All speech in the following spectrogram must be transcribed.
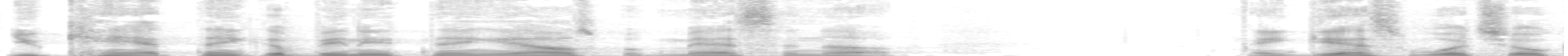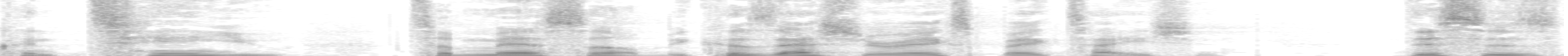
You can't think of anything else but messing up. And guess what? You'll continue to mess up because that's your expectation. This is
